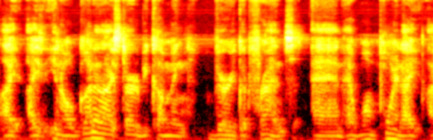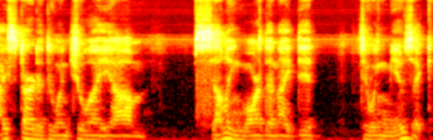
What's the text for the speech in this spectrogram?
I, I, you know, Glenn and I started becoming very good friends. And at one point, I, I started to enjoy um, selling more than I did doing music.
